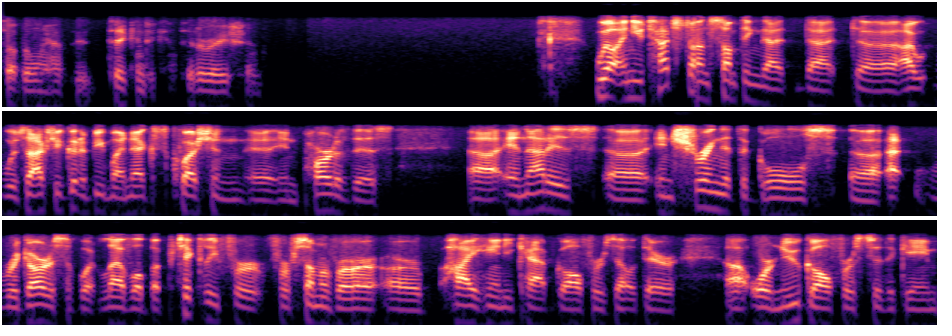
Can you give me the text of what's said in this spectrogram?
something we have to take into consideration. Well, and you touched on something that that uh, I was actually going to be my next question uh, in part of this, uh, and that is uh, ensuring that the goals, uh, regardless of what level, but particularly for for some of our, our high handicap golfers out there uh, or new golfers to the game,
